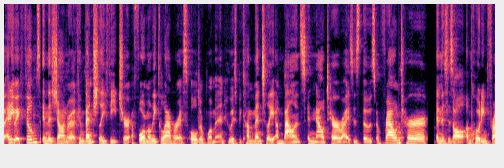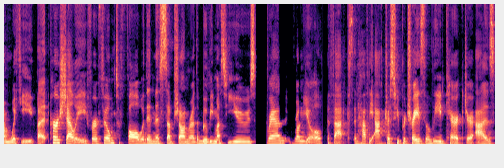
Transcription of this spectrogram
But anyway, films in this genre conventionally feature a formerly glamorous older woman who has become mentally unbalanced and now terrorizes those around her. And this is all I'm quoting from Wiki, but per Shelley, for a film to fall within this subgenre, the movie must use grand Guignol effects and have the actress who portrays the lead character as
